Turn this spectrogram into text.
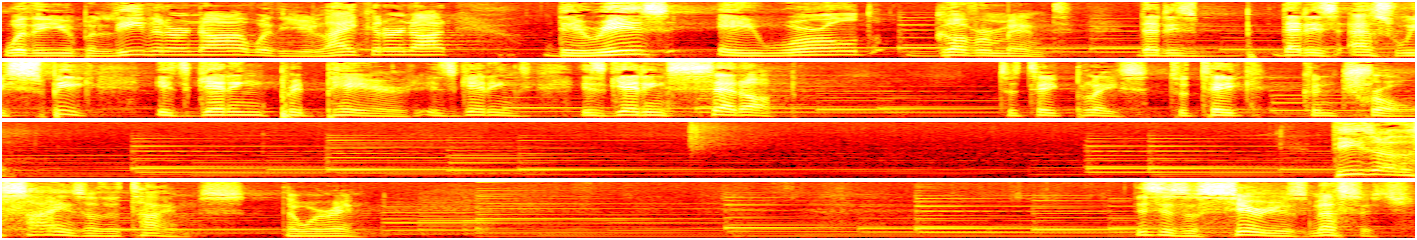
whether you believe it or not, whether you like it or not, there is a world government that is that is as we speak it's getting prepared it's getting is getting set up to take place to take control. These are the signs of the times that we're in. This is a serious message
